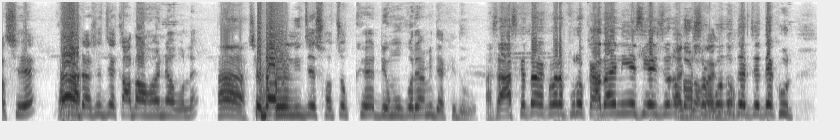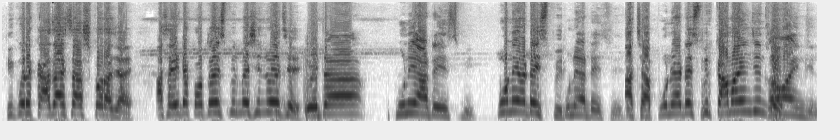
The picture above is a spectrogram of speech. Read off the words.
আসে। হ্যাঁ। comment যে কাদা হয় না বলে হ্যাঁ। সেটা হলো নিজে সচক্ষে ডেমো করে আমি দেখিয়ে দেবো। আচ্ছা আজকে তো একেবারে পুরো কাদায় নিয়েছি এই জন্য দর্শক বন্ধুদের যে দেখুন কি করে কাদায় চাষ করা যায়। আচ্ছা এটা কত স্পিড মেশিন রয়েছে? এটা পুনে আট এসপি পনে আটা স্পিড পুনে আট এসপি আচ্ছা পনে আটা স্পিড কামা ইঞ্জিন কামা ইঞ্জিন।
